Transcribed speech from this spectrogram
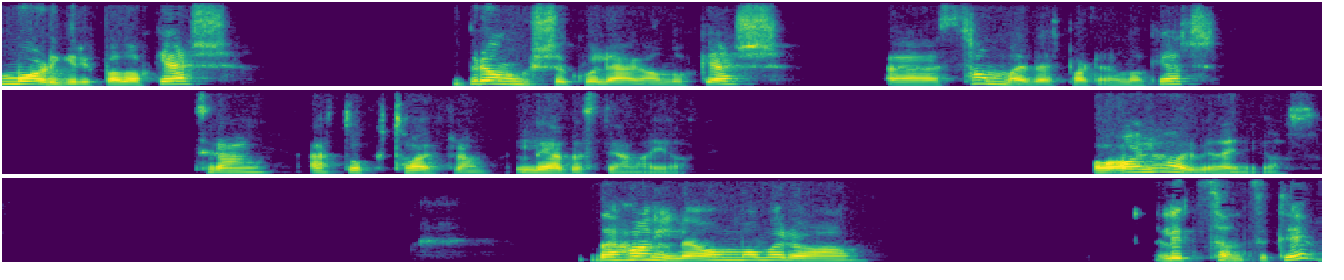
målgruppa deres, bransjekollegaene deres, uh, samarbeidspartnerne deres trenger at dere tar frem ledestjerna i oss. Og alle har vi den i oss. Det handler om å være litt sensitiv.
